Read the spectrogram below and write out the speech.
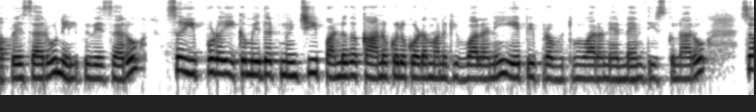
ఆపేశారు నిలిపివేశారు. సో ఇప్పుడు ఇక మీదటి నుంచి పండుగ కానుకలు కూడా మనకి ఇవ్వాలని ఏపీ ప్రభుత్వం వారు నిర్ణయం తీసుకున్నారు. సో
